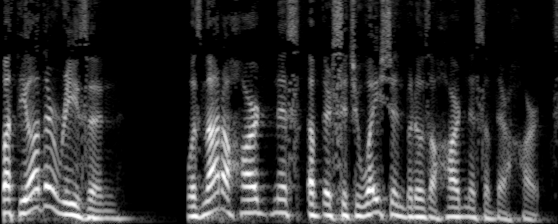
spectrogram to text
But the other reason was not a hardness of their situation, but it was a hardness of their hearts.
